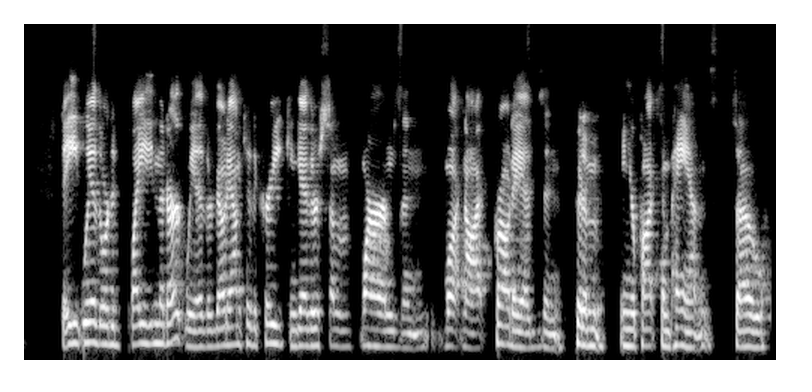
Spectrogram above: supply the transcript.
to eat with or to play in the dirt with or go down to the creek and gather some worms and whatnot, crawdads and put them in your pots and pans. So,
